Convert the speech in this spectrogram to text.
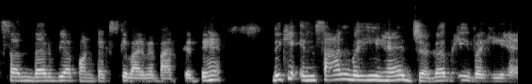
संदर्भ या कॉन्टेक्स्ट के बारे में बात करते हैं। देखिए, इंसान वही है, जगह भी वही है।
